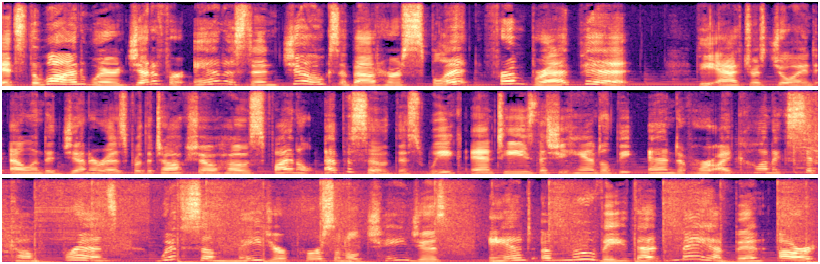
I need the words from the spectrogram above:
It's the one where Jennifer Aniston jokes about her split from Brad Pitt. The actress joined Ellen DeGeneres for the talk show host's final episode this week and teased that she handled the end of her iconic sitcom Friends with some major personal changes and a movie that may have been art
